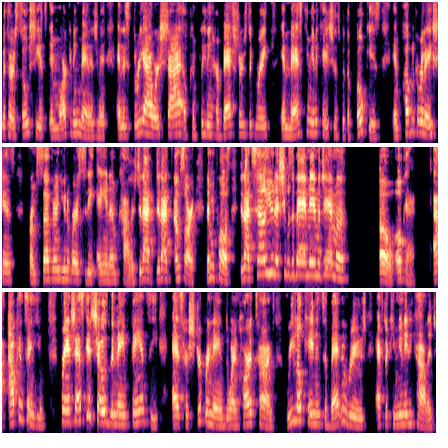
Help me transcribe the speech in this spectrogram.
with her associates in marketing management and is three hours shy of completing her bachelor's degree in mass communications with a focus in public relations from Southern University A&M College. Did I, did I, I'm sorry, let me pause. Did I tell you that she was a bad man jamma? Oh, okay. I'll continue. Francheska chose the name Fancy as her stripper name during hard times, relocating to Baton Rouge after community college,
